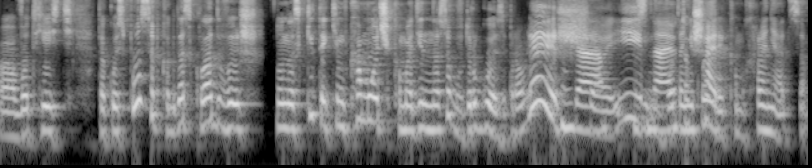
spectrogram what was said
А, вот есть такой способ, когда складываешь ну, носки таким комочком один носок в другой заправляешь, да, а, и знаю вот они шариком хранятся.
